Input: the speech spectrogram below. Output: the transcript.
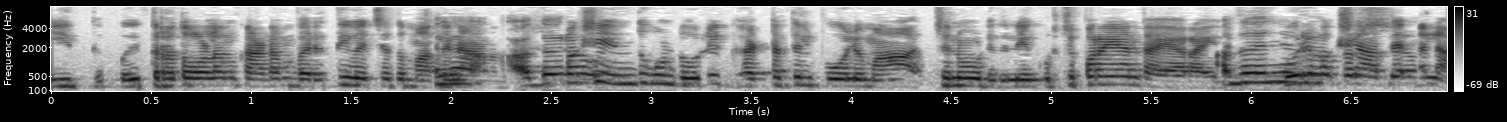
ഈ ഇത്രത്തോളം കടം വരുത്തി വെച്ചത് മകനാണ്. പക്ഷെ എന്തുകൊണ്ട് ഒരു ഘട്ടത്തിൽ പോലും ആ അച്ഛനോട് ഇതിനെ കുറിച്ച് പറയാൻ തയ്യാറായി ഒരു പക്ഷെ അല്ല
